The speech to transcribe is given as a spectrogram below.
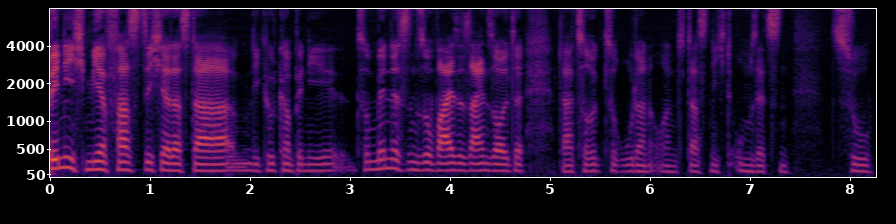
bin ich mir fast sicher, dass da die Code Company zumindest so weise sein sollte, da zurückzurudern und das nicht umsetzen zu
